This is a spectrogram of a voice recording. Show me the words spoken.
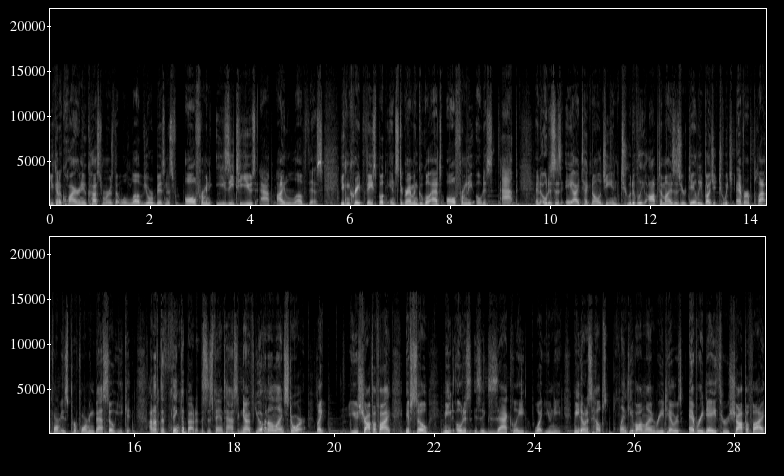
You can acquire new customers that will love your business all from an easy to use app. I love this. You can create Facebook, Instagram, and Google ads all from the Otis app. And Otis's AI technology intuitively optimizes your daily budget to whichever platform is performing best. So you can I don't have to think about it. This is fantastic. Now, if you have an online store, like use Shopify? If so, Meet Otis is exactly what you need. Meet Otis helps plenty of online retailers every day through Shopify.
